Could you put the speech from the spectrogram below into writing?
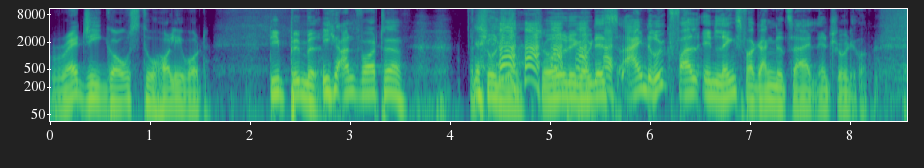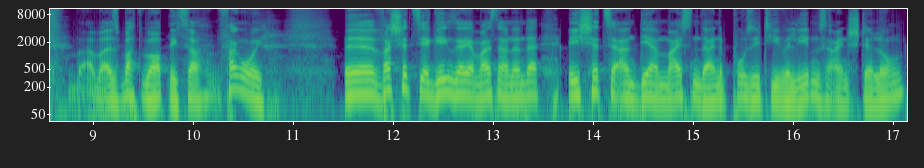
Reggie Goes to Hollywood. Die Pimmel. Ich antworte, Entschuldigung, Entschuldigung. Das ist ein Rückfall in längst vergangene Zeiten. Entschuldigung. aber es macht überhaupt nichts. Sag, fang ruhig. Äh, was schätzt ihr gegenseitig am meisten aneinander? Ich schätze an dir am meisten deine positive Lebenseinstellung,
